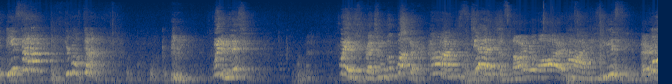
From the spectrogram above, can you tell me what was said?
both. He's done. You're both done. Wait a minute! Where's Reginald the butler? Ah, he's dead. That's not your line. Ah, he's missing. There you go.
